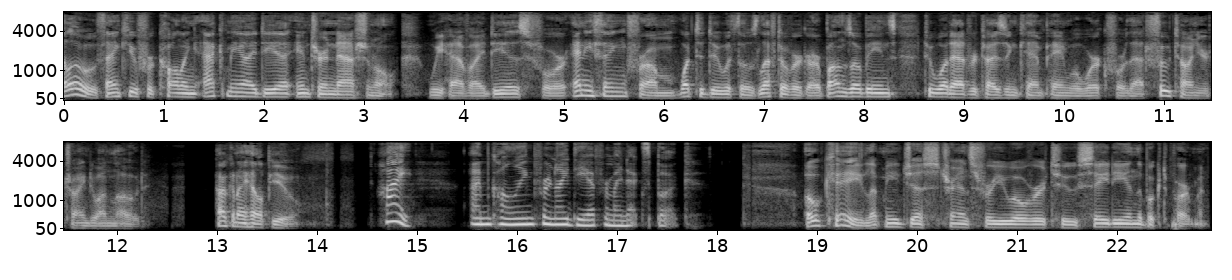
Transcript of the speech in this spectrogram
Hello, thank you for calling Acme Idea International. We have ideas for anything from what to do with those leftover garbanzo beans to what advertising campaign will work for that futon you're trying to unload. How can I help you? Hi, I'm calling for an idea for my next book. Okay, let me just transfer you over to Sadie in the book department.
